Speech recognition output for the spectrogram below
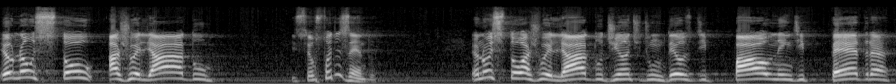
Eu não estou ajoelhado, isso eu estou dizendo. Eu não estou ajoelhado diante de um Deus de pau nem de pedra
